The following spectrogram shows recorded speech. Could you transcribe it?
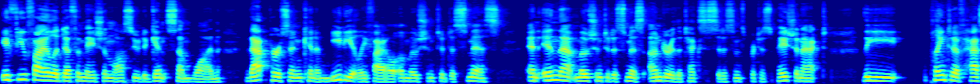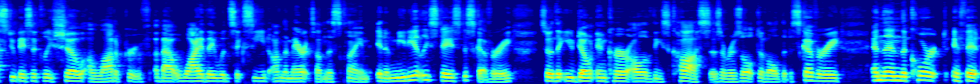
if you file a defamation lawsuit against someone, that person can immediately file a motion to dismiss. And in that motion to dismiss under the Texas Citizens Participation Act, the plaintiff has to basically show a lot of proof about why they would succeed on the merits on this claim. It immediately stays discovery so that you don't incur all of these costs as a result of all the discovery. And then the court, if it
